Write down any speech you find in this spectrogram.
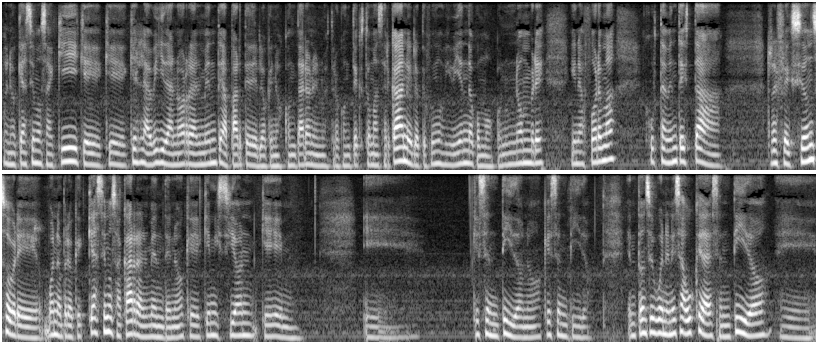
bueno, qué hacemos aquí, qué, qué, qué, es la vida, ¿no? Realmente, aparte de lo que nos contaron en nuestro contexto más cercano y lo que fuimos viviendo como con un nombre y una forma, justamente esta reflexión sobre, bueno, pero qué, qué hacemos acá realmente, ¿no? ¿Qué, qué misión, qué... Eh, qué sentido, ¿no? ¿Qué sentido? Entonces, bueno, en esa búsqueda de sentido, eh,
